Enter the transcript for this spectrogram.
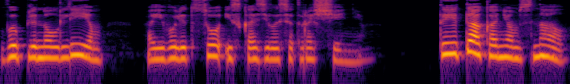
Выплюнул Лием, а его лицо исказилось отвращением. «Ты и так о нем знал!»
